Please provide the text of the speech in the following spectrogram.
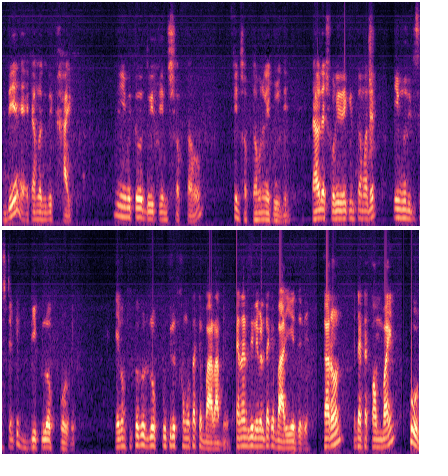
দিয়ে এটা আমরা যদি খাই, নিয়মিত দুই, তিন সপ্তাহ তিন সপ্তাহ মানে একুশ দিন, তাহলে শরীরে কিন্তু আমাদের ইমিউনিটি সিস্টেমকে ডেভেলপ করবে এবং কি করবে? রোগ প্রতিরোধ ক্ষমতাকে বাড়াবে এনার্জি লেভেলটাকে বাড়িয়ে দেবে। কারণ এটা একটা কম্বাইন ফুড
